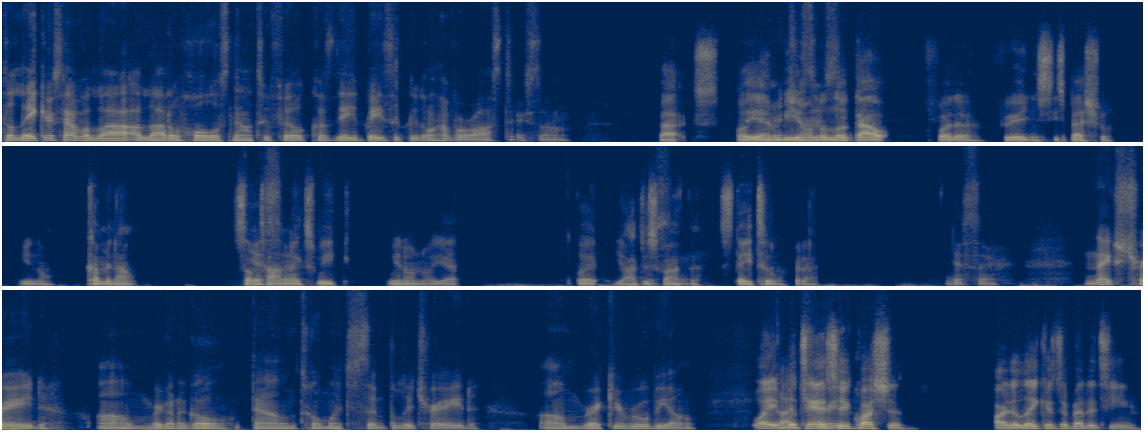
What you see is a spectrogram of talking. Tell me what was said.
the Lakers have a lot a lot of holes now to fill because they basically don't have a roster. So facts. Oh yeah, and be on the lookout for the free agency special. You know, coming out sometime yes, next week. We don't know yet, but y'all just yes, got to stay tuned for that. Yes, sir. Next trade um, we're gonna go down to a much simpler trade. Um, Ricky Rubio. Wait, but to answer your question, are the Lakers a better team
